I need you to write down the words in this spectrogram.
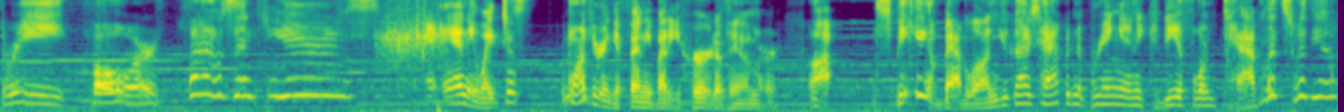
three, four thousand years. Anyway, just wondering if anybody heard of him or. Uh, speaking of Babylon, you guys happen to bring any cuneiform tablets with you?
